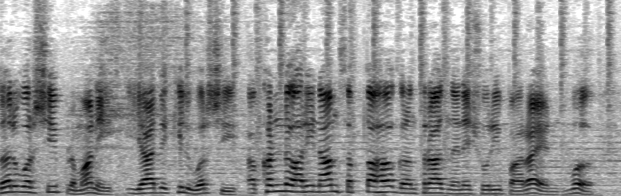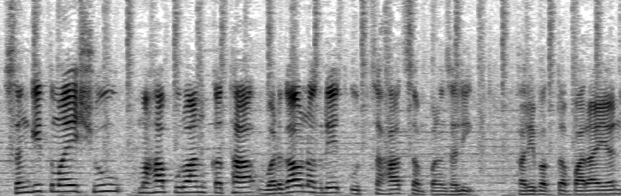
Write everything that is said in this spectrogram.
दरवर्षीप्रमाणे या देखील वर्षी अखंड हरिनाम सप्ताह ग्रंथराज ज्ञानेश्वरी पारायण व संगीतमय शिव महापुराण कथा वडगाव नगरीत उत्साहात संपन्न झाली. हरिभक्त पारायण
